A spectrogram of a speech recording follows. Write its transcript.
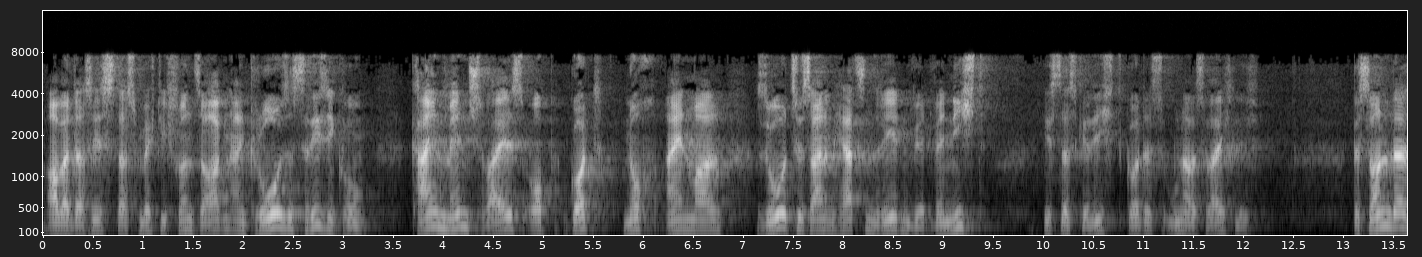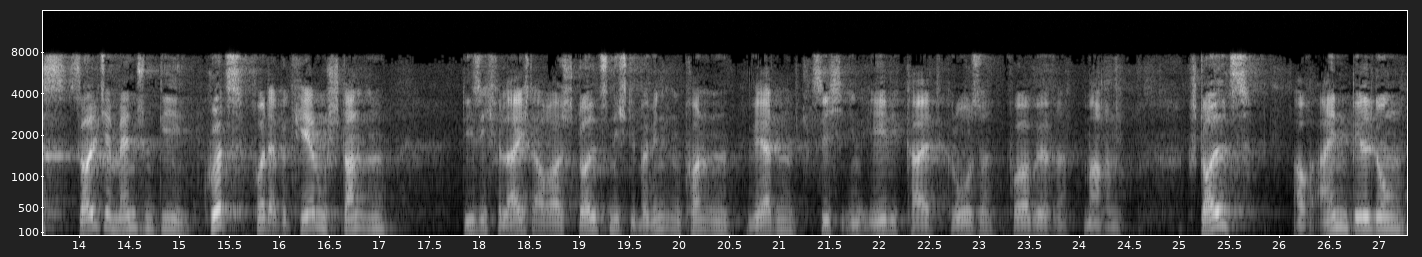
Aber das ist, das möchte ich schon sagen, ein großes Risiko. Kein Mensch weiß, ob Gott noch einmal so zu seinem Herzen reden wird. Wenn nicht, ist das Gericht Gottes unausweichlich. Besonders solche Menschen, die kurz vor der Bekehrung standen, die sich vielleicht auch aus Stolz nicht überwinden konnten, werden sich in Ewigkeit große Vorwürfe machen. Stolz, auch Einbildung,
